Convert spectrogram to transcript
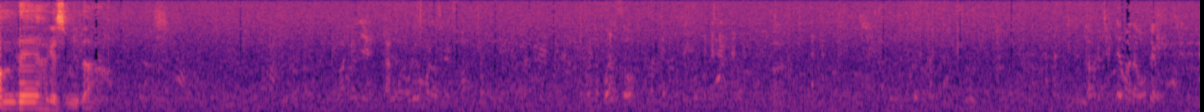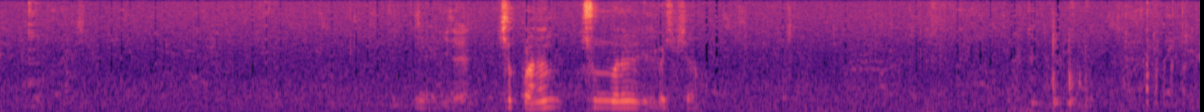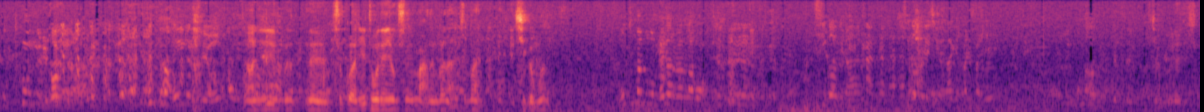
삼배 하겠습니다. 네, 이제 축과는 충문을 읽으십시오. 아니, 뭐, 예, 축관이 돈에 욕심이 많은 건 알지만 지금은 봉투만 보고 배달을 하려고. 직업이랑 직업을 진행하게 빨리빨리 좀 올려주시고.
